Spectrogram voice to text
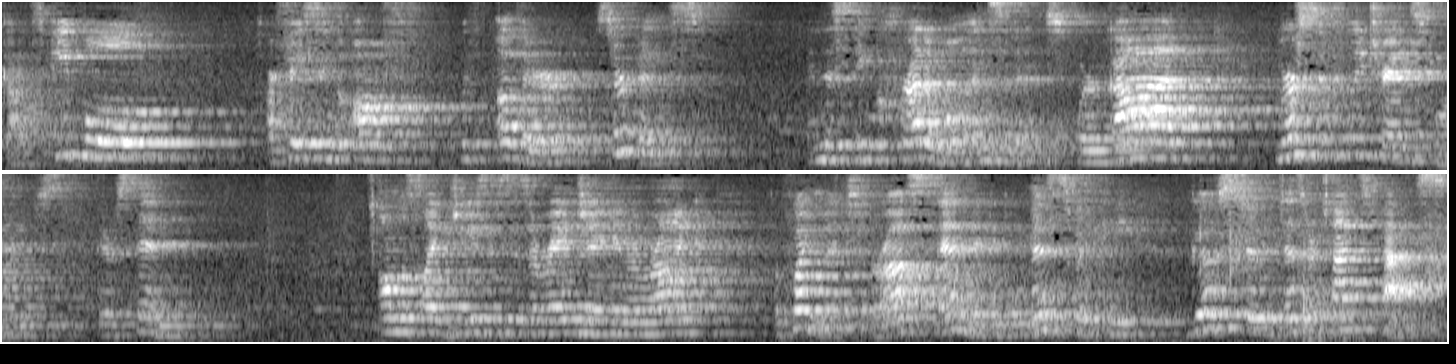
God's people are facing off with other serpents in this incredible incident where God mercifully transforms their sin. Almost like Jesus is arranging an ironic appointment for us and Nicodemus with the ghost of desert times past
